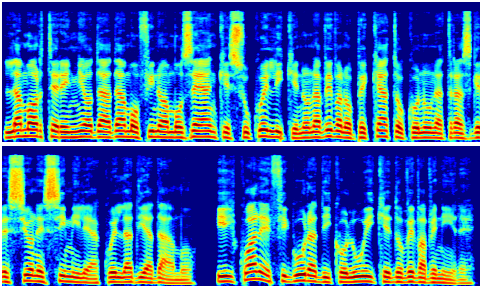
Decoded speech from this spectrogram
la morte regnò da Adamo fino a Mosè anche su quelli che non avevano peccato con una trasgressione simile a quella di Adamo, il quale è figura di colui che doveva venire.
